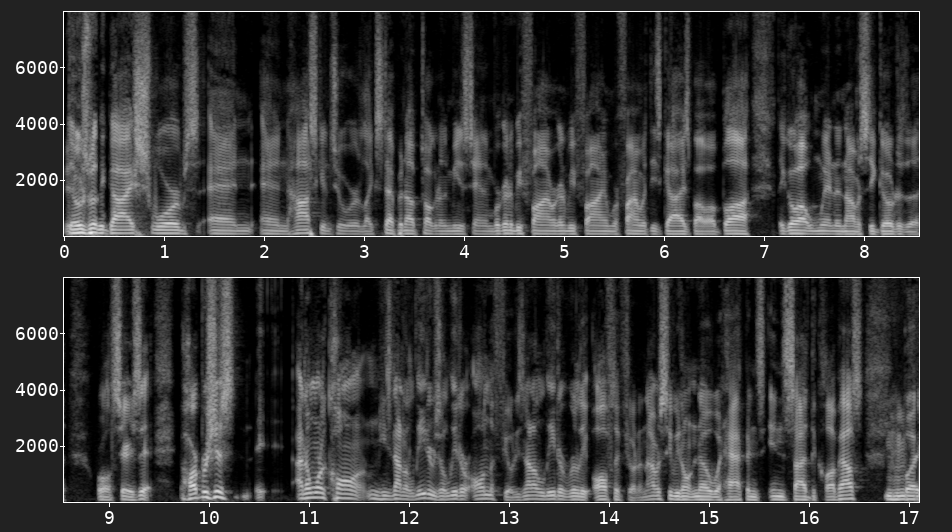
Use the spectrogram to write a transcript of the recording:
Yeah. Those were the guys, Schwarbs and and Hoskins, who were like stepping up, talking to the media, saying, "We're going to be fine. We're going to be fine. We're fine with these guys." Blah blah blah. They go out and win, and obviously go to the World Series. It- Harper's just. I don't want to call him. He's not a leader. He's a leader on the field. He's not a leader really off the field. And obviously, we don't know what happens inside the clubhouse. Mhm. But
